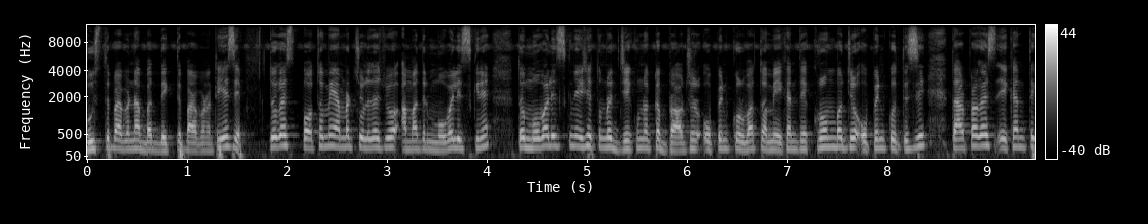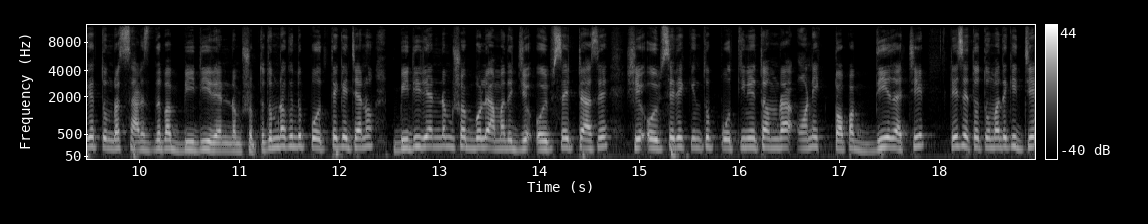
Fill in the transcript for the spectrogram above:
বুঝতে পারবে না বা দেখতে পারবে না, ঠিক আছে? তো গাইস প্রথমে আমরা চলে যাব আমাদের মোবাইল স্ক্রিনে তো মোবাইল স্ক্রিনে এসে তোমরা যে কোনো একটা ব্রাউজার ওপেন করবা। তো আমি এখান থেকে ক্রোম ব্রাউজার ওপেন করতেছি, তারপর গাইস এখান থেকে তোমরা সার্চ দেবা বিডি র্যান্ডম শপ তো তোমরা কিন্তু প্রত্যেকে জানো বিডি র্যান্ডম শপ বলে আমাদের যে ওয়েবসাইটটা আছে, সেই ওয়েবসাইটে কিন্তু প্রতিনিয়ত আমরা অনেক টপ আপ দিয়ে যাচ্ছি। ঠিক আছে? তো তোমাদেরকে যে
